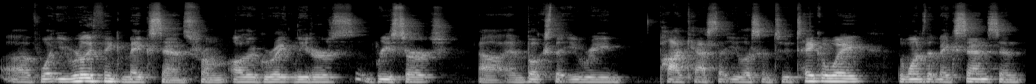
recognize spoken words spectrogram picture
of what you really think makes sense from other great leaders, research, uh, and books that you read, podcasts that you listen to. Take away the ones that make sense and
